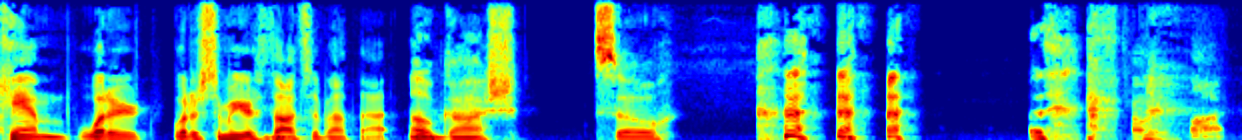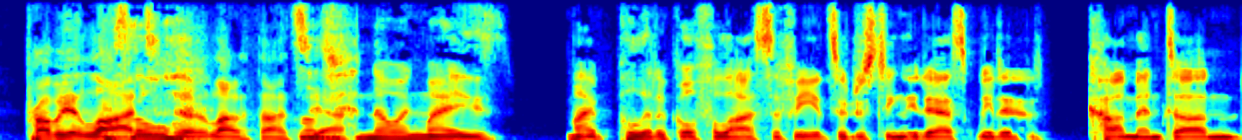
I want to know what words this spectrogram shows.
Cam, what are what are some of your thoughts about that? Oh gosh. So Probably a lot, So- a lot of thoughts. well, Yeah, knowing my my political philosophy, it's interesting you'd ask me to comment on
